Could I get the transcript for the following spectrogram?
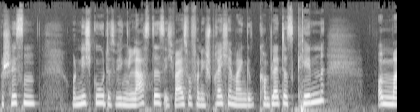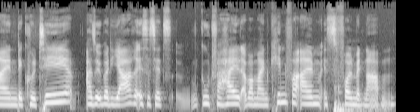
beschissen und nicht gut. Deswegen lasst es. Ich weiß, wovon ich spreche. Mein komplettes Kinn und mein Dekolleté, also über die Jahre ist es jetzt gut verheilt, aber mein Kinn vor allem ist voll mit Narben.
